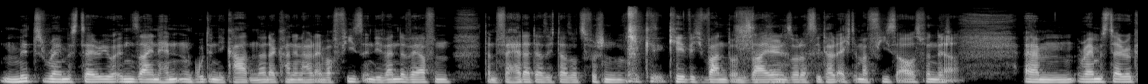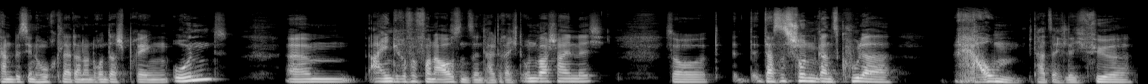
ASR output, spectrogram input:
mit Rey Mysterio in seinen Händen gut in die Karten. Ne? Der kann ihn halt einfach fies in die Wände werfen, dann verheddert er sich da so zwischen Kä Käfigwand und Seilen, so das sieht halt echt immer fies aus, finde ich. Ja. Ähm, Rey Mysterio kann ein bisschen hochklettern und runterspringen und ähm, Eingriffe von außen sind halt recht unwahrscheinlich. So, das ist schon ein ganz cooler Raum tatsächlich für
